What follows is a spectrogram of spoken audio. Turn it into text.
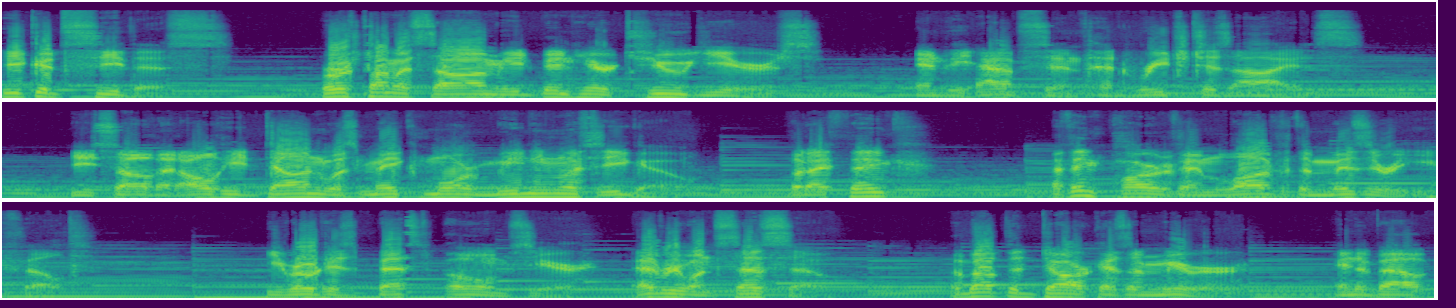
He could see this. First time I saw him, he'd been here two years, and the absinthe had reached his eyes. He saw that all he'd done was make more meaningless ego. But I think. I think part of him loved the misery he felt. He wrote his best poems here, everyone says so. About the dark as a mirror, and about.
